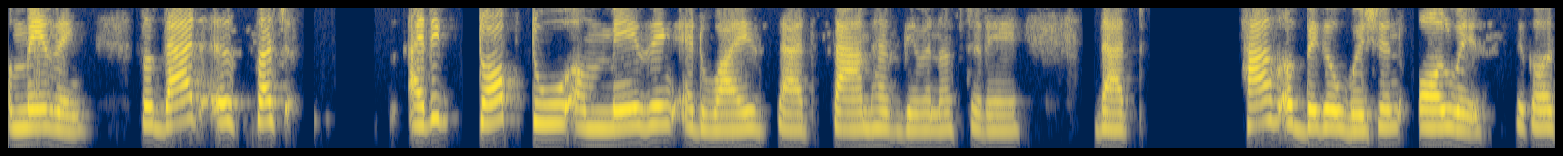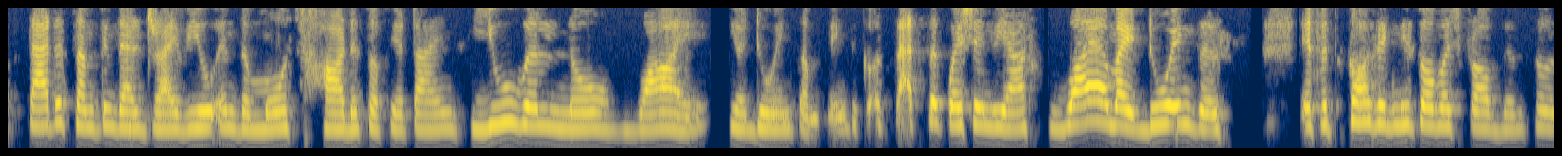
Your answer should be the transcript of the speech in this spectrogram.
Amazing. So that is such, I think, top two amazing advice that Sam has given us today. That have a bigger vision always because that is something that'll drive you in the most hardest of your times you will know why you're doing something because that's the question we ask why am i doing this if it's causing me so much problem so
